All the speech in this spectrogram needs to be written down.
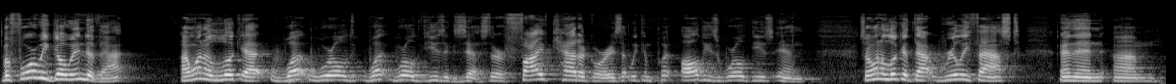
Before we go into that, I want to look at what world what worldviews exist. There are five categories that we can put all these worldviews in. So I want to look at that really fast and then um,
